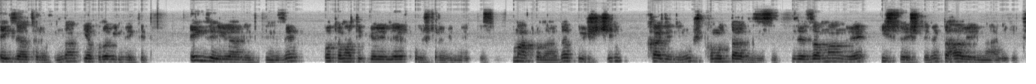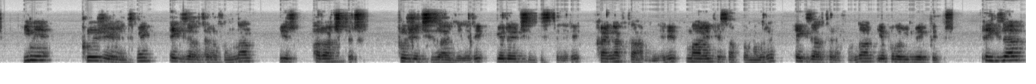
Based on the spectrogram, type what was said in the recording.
Excel tarafından yapılabilmektedir. Excel ilerlettiğinizde otomatik görevler oluşturabilmektesiniz. Makrolarda bu iş için kaydedilmiş komutlar dizisi size zaman ve iş süreçlerini daha verimli hale getirir. Yine proje yönetmek Excel tarafından bir araçtır. Proje çizelgeleri, görev listeleri, kaynak tahminleri, maliyet hesaplamaları Excel tarafından yapılabilmektedir. Excel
